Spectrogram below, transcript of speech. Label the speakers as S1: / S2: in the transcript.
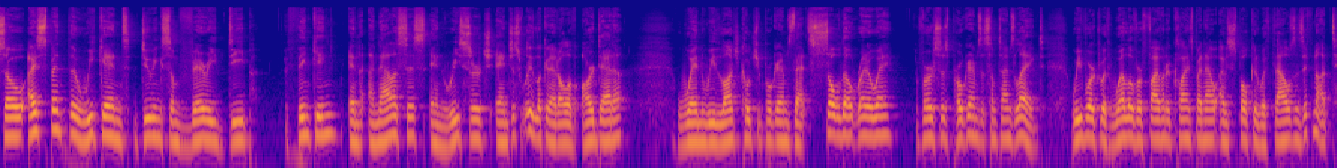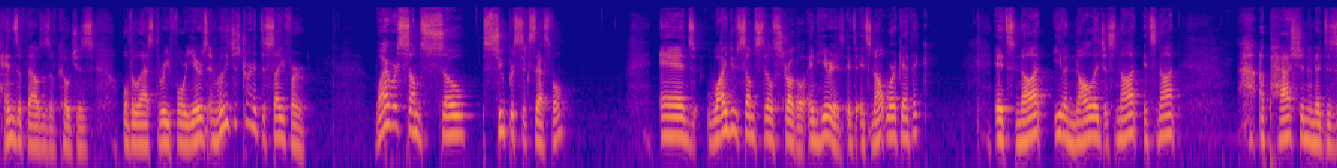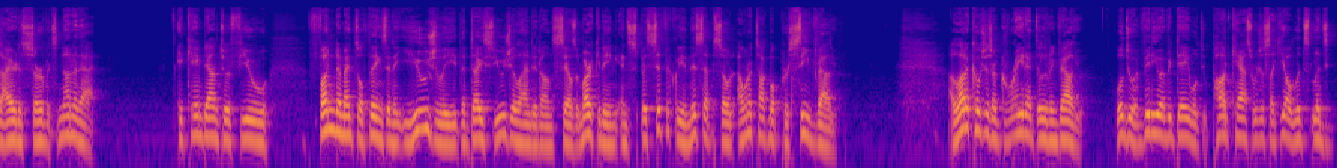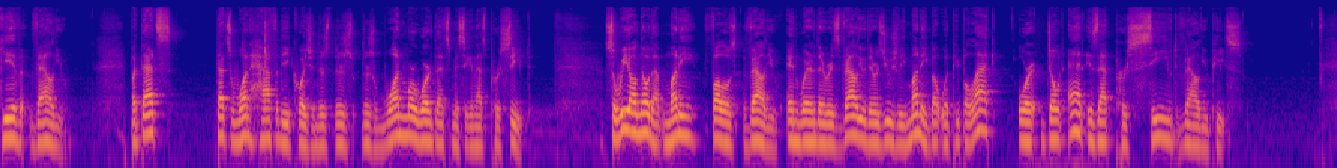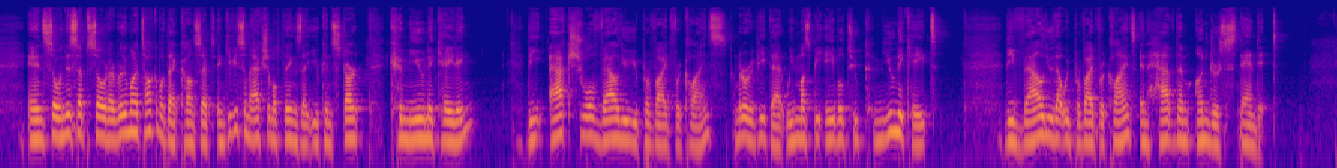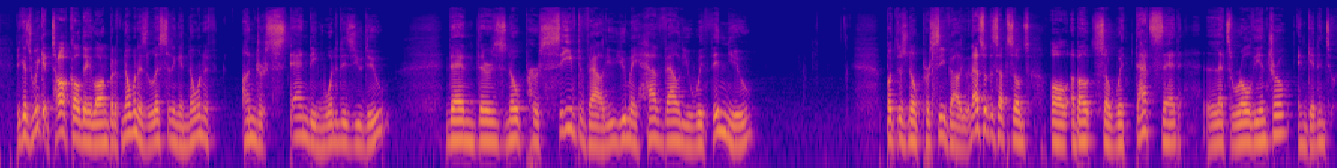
S1: So I spent the weekend doing some very deep thinking and analysis and research and just really looking at all of our data when we launched coaching programs that sold out right away versus programs that sometimes lagged. We've worked with well over 500 clients by now. I've spoken with thousands, if not tens of thousands of coaches over the last three, four years, and really just trying to decipher why were some so super successful and why do some still struggle? And here it is. It's, it's not work ethic. It's not even knowledge. It's not, it's not a passion and a desire to serve. It's none of that. It came down to a few fundamental things, and it usually, the dice usually landed on sales and marketing. And specifically in this episode, I want to talk about perceived value. A lot of coaches are great at delivering value. We'll do a video every day, we'll do podcasts. We're just like, yo, let's let's give value. But that's that's one half of the equation. There's there's there's one more word that's missing, and that's perceived. So we all know that money follows value. And where there is value, there is usually money. But what people lack or don't add is that perceived value piece. And so, in this episode, I really want to talk about that concept and give you some actionable things that you can start communicating the actual value you provide for clients. I'm going to repeat that. We must be able to communicate the value that we provide for clients and have them understand it. Because we can talk all day long, but if no one is listening and no one is understanding what it is you do, then there's no perceived value. You may have value within you, but there's no perceived value. And that's what this episode's all about. So, with that said, let's roll the intro and get into it.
